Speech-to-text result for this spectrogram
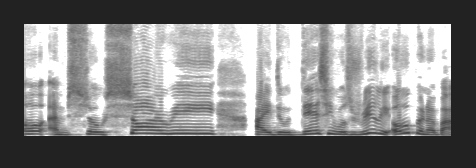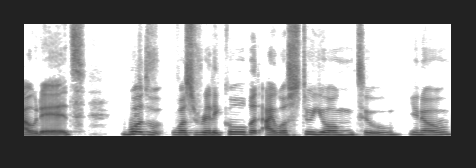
"Oh, I'm so sorry. I do this." He was really open about it. What was really cool, but I was too young to, you know,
